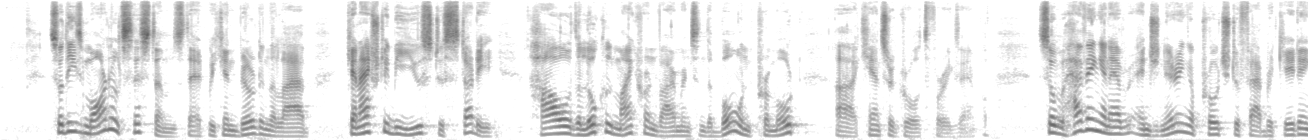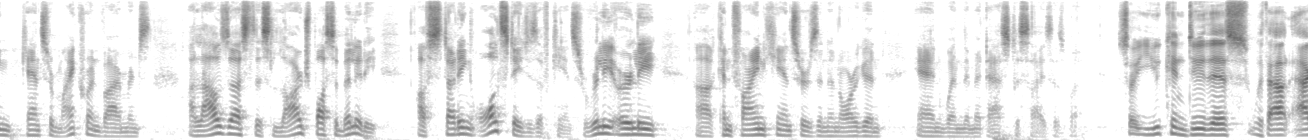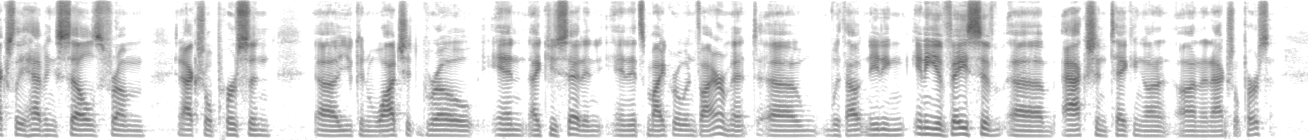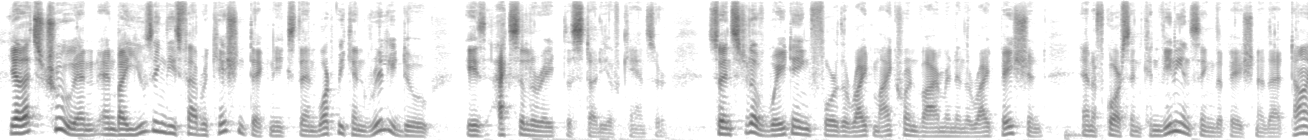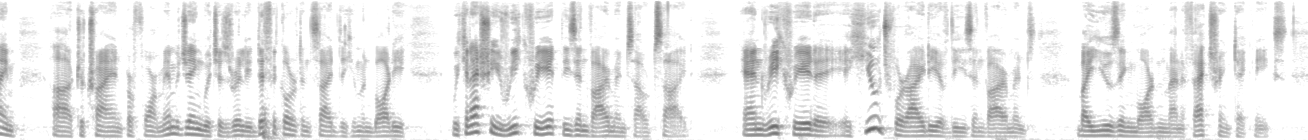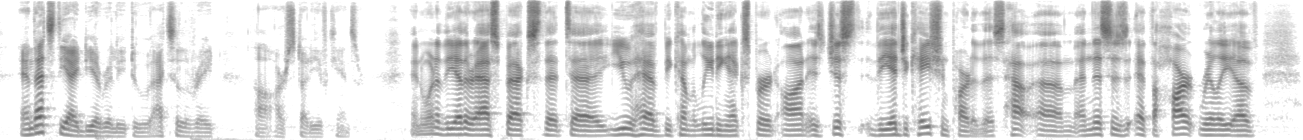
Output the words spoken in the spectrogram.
So, these model systems that we can build in the lab can actually be used to study how the local microenvironments in the bone promote uh, cancer growth, for example. So, having an engineering approach to fabricating cancer microenvironments allows us this large possibility of studying all stages of cancer, really early uh, confined cancers in an organ and when they metastasize as well. So, you can do this without actually having cells from an actual person. Uh, you can watch it grow in, like you said, in, in its microenvironment uh, without needing any evasive uh, action taking on, on an actual person. Yeah, that's true. And, and by using these fabrication techniques, then what we can really do is accelerate the study of cancer. So instead of waiting for the right microenvironment in the right patient, and of course inconveniencing the patient at that time uh, to try and perform imaging, which is really difficult inside the human body, we can actually recreate these environments outside and recreate a, a huge variety of these environments by using modern manufacturing techniques. And that's the idea, really, to accelerate uh, our study of cancer. And one of the other aspects that uh, you have become a leading expert on is just the education part of this. How, um, and this is at the heart, really, of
